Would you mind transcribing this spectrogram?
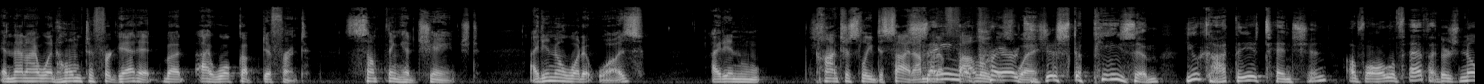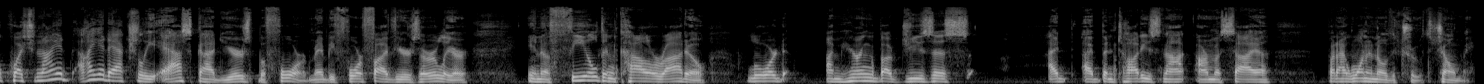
And then I went home to forget it, but I woke up different. Something had changed. I didn't know what it was. I didn't consciously decide I'm going to follow a prayer this way. To just appease him, you got the attention of all of heaven. There's no question. I had I had actually asked God years before, maybe four or five years earlier, in a field in Colorado, Lord, I'm hearing about Jesus. I, I've been taught he's not our Messiah, but I want to know the truth. Show me.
